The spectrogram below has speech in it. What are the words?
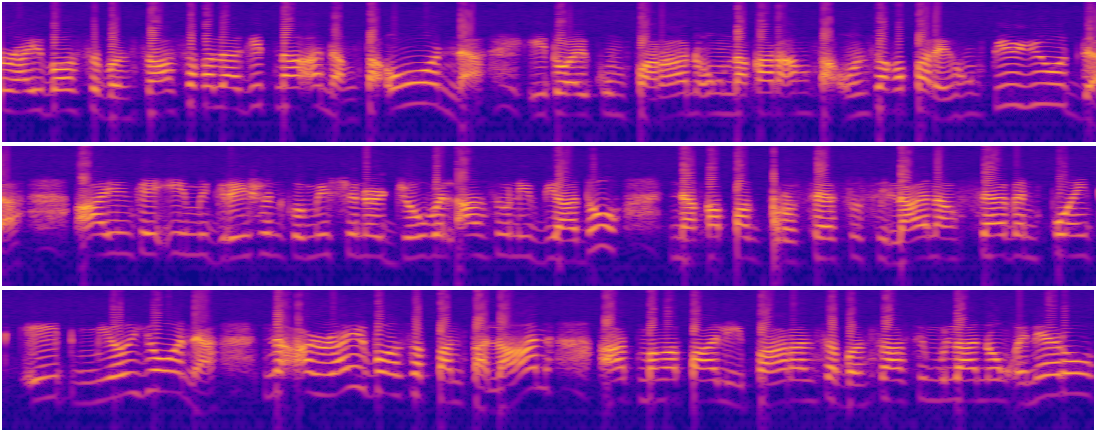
arrival sa bansa sa kalagitnaan ng taon. Ito ay kumpara noong nakaraang taon sa kaparehong period. Ayon kay Immigration Commissioner Joel Anthony Viado, nakapagproseso sila ng 7.8 million na arrival sa pantalan at mga paliparan sa bansa simula noong Enero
